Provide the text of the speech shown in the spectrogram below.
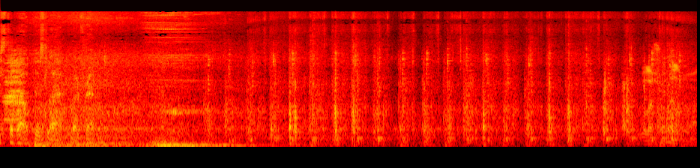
Cast about this land, my friend. Ulaşıyorsunuz mu?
